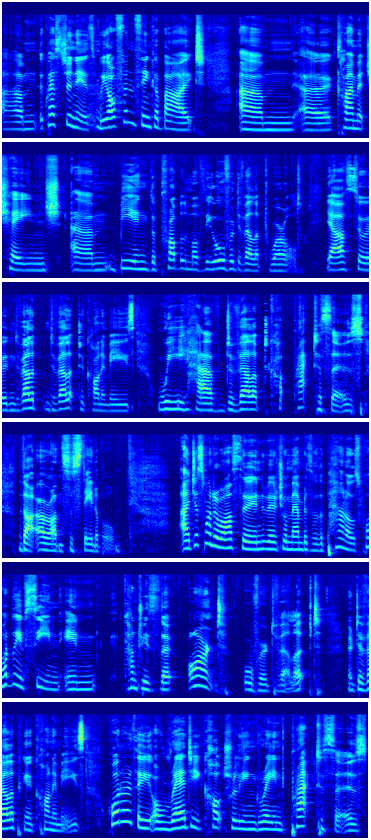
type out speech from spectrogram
um, the question is we often think about um, uh, climate change um, being the problem of the overdeveloped world. Yeah, so in develop, developed economies, we have developed practices that are unsustainable. I just want to ask the individual members of the panels what they've seen in countries that aren't overdeveloped or developing economies. What are the already culturally ingrained practices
